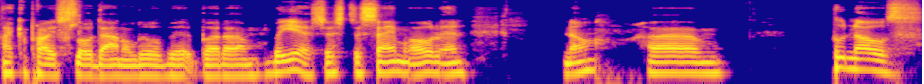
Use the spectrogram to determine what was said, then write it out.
I could probably slow down a little bit, but um, but yeah, it's just the same old, and you know, um, who knows?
